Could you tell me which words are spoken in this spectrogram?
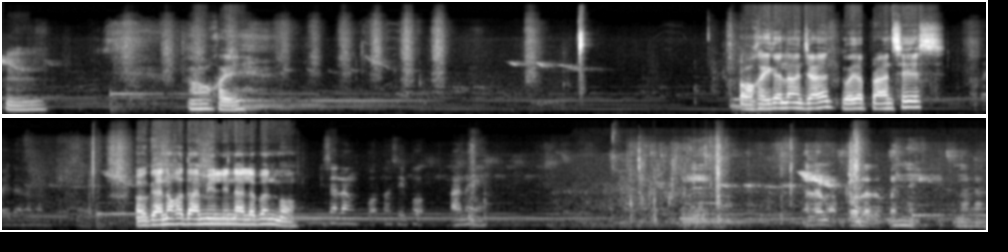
Hmm. Okay. Okay ka lang dyan, Kuya Francis? O, gano'ng kadami yung linalaban mo? Isa lang po kasi po, ano eh. Alam mo po, lalaban niya eh. Ito na lang.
